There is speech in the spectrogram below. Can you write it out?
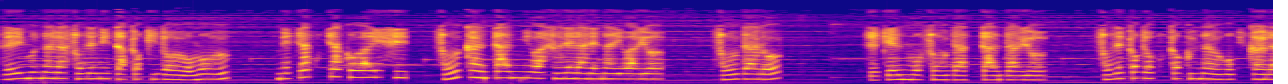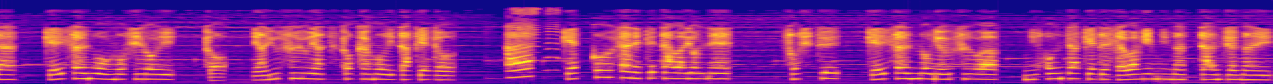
霊夢ならそれ見た時どう思う？めちゃくちゃ怖いし、そう簡単に忘れられないわよ。そうだろ？世間もそうだったんだよ。それと独特な動きから、計算を面白い、と、揶揄する奴とかもいたけど。ああ、結構されてたわよね。そして、計算のニュースは、日本だけで騒ぎになったんじゃない。ん？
